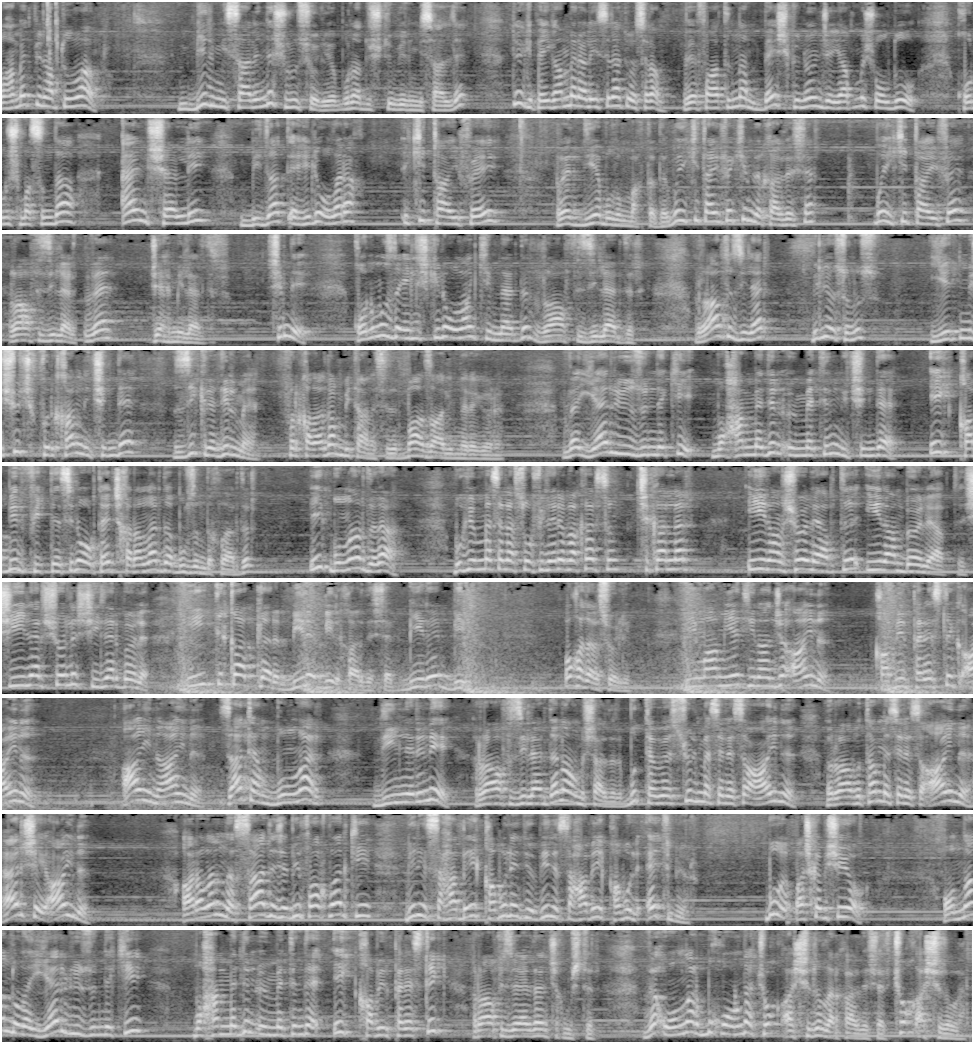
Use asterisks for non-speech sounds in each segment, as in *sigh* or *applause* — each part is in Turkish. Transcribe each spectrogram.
Muhammed bin Abdülvahab bir misalinde şunu söylüyor. Buna düştüğü bir misalde. Diyor ki Peygamber aleyhissalatü vesselam vefatından 5 gün önce yapmış olduğu konuşmasında en şerli bidat ehli olarak iki taifeyi reddiye bulunmaktadır. Bu iki taife kimdir kardeşler? Bu iki taife rafiziler ve cehmilerdir. Şimdi konumuzla ilişkili olan kimlerdir? Rafizilerdir. Rafiziler biliyorsunuz 73 fırkanın içinde zikredilmeyen fırkalardan bir tanesidir bazı alimlere göre. Ve yeryüzündeki Muhammed'in ümmetinin içinde ilk kabir fitnesini ortaya çıkaranlar da bu zındıklardır. İlk bunlardır ha. Bugün mesela sofilere bakarsın çıkarlar İran şöyle yaptı, İran böyle yaptı. Şiiler şöyle, Şiiler böyle. İtikatları bire bir kardeşler. Bire bir. O kadar söyleyeyim. İmamiyet inancı aynı. Kabirperestlik aynı. Aynı aynı. Zaten bunlar dinlerini rafizilerden almışlardır. Bu tevessül meselesi aynı. Rabıta meselesi aynı. Her şey aynı. Aralarında sadece bir fark var ki biri sahabeyi kabul ediyor, biri sahabeyi kabul etmiyor. Bu başka bir şey yok. Ondan dolayı yeryüzündeki Muhammed'in ümmetinde ilk kabirperestlik rafizelerden çıkmıştır. Ve onlar bu konuda çok aşırılar kardeşler. Çok aşırılar.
